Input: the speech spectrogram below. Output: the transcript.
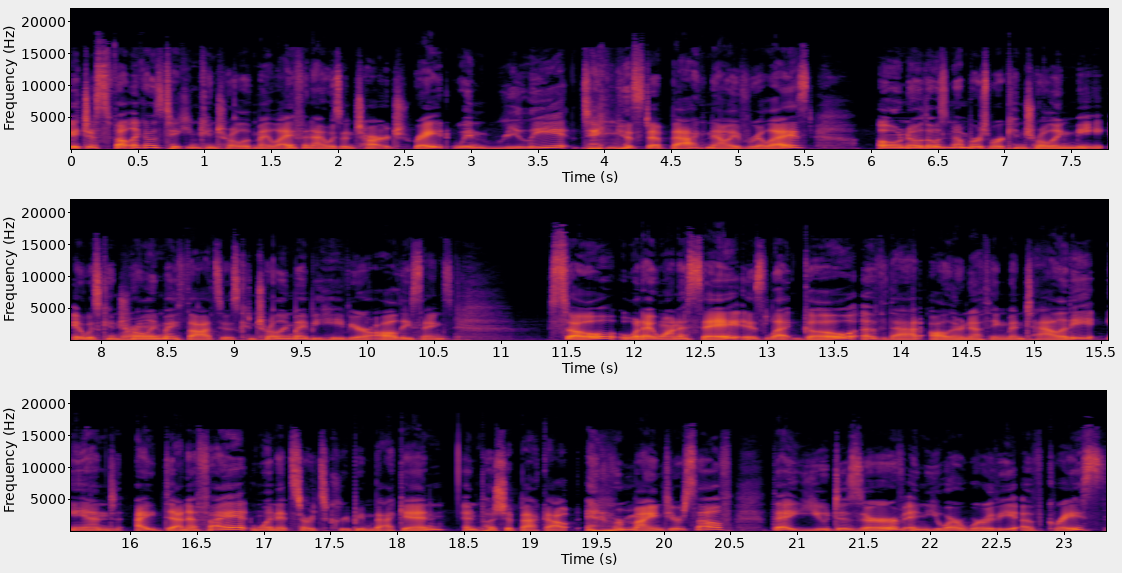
it just felt like I was taking control of my life and I was in charge, right? When really taking a step back now I've realized, oh no, those numbers were controlling me. It was controlling right. my thoughts, it was controlling my behavior, all these things. So, what I want to say is let go of that all or nothing mentality and identify it when it starts creeping back in and push it back out. And remind yourself that you deserve and you are worthy of grace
